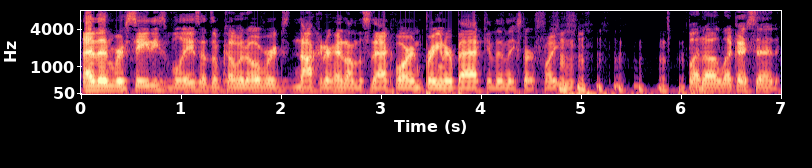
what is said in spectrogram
And then Mercedes Blaze ends up coming over and just knocking her head on the snack bar and bringing her back, and then they start fighting. but uh, like I said,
